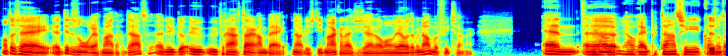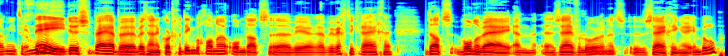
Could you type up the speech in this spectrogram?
Want hij zei, eh, dit is een onrechtmatige daad en u, u, u draagt daaraan bij. Nou, dus die makelaars die zeiden allemaal, ja, wat heb ik nou met fietshanger? En Jouw- jouw reputatie kan dus- dat ook niet te goed. Nee, dus wij, hebben, wij zijn een kort geding begonnen om dat weer, weer weg te krijgen. Dat wonnen wij en zij verloren het. Zij gingen in beroep.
